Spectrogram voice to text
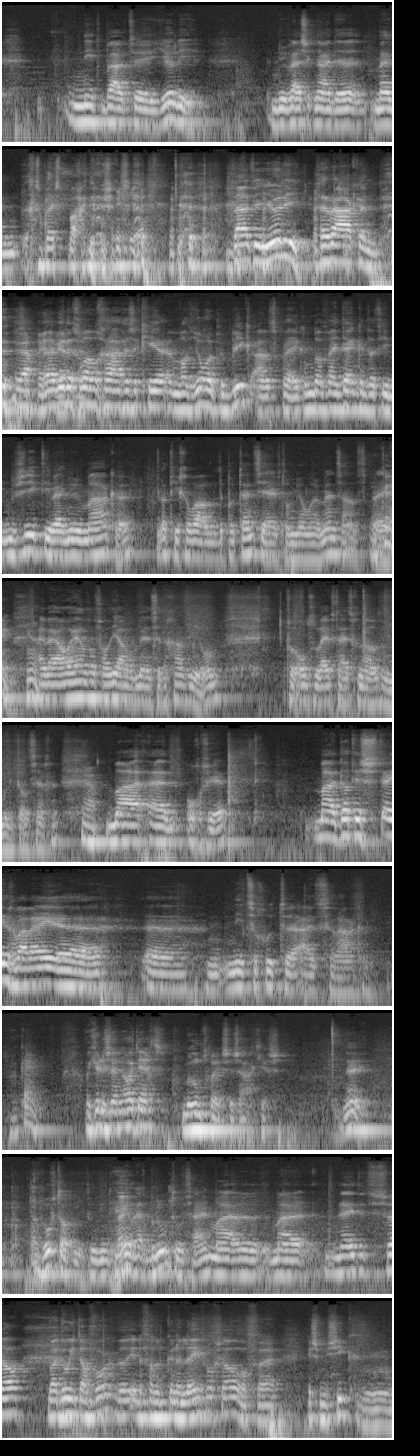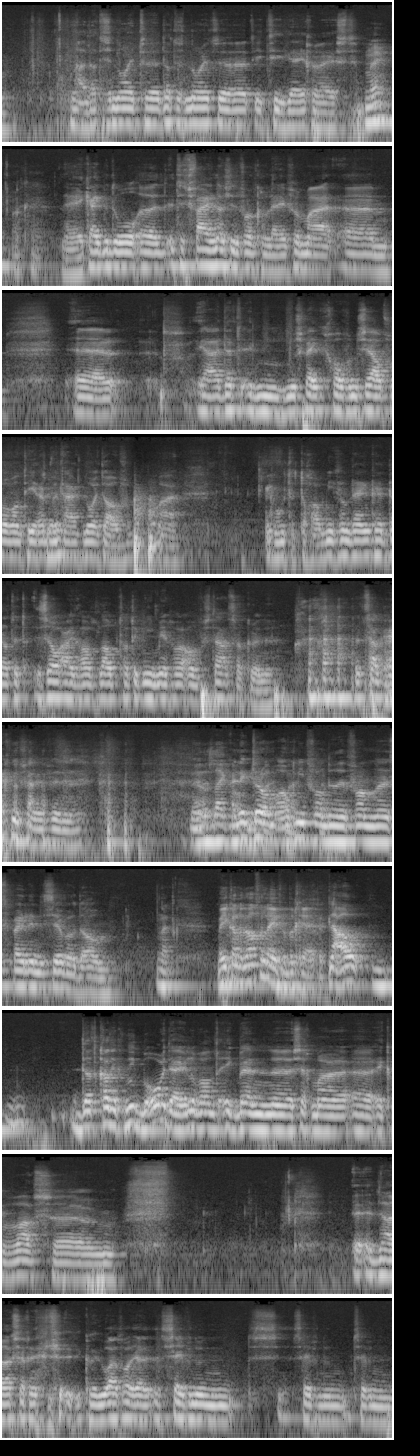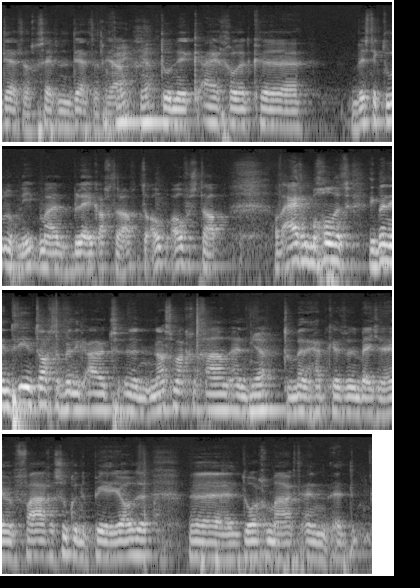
niet buiten jullie, nu wijs ik naar de, mijn gesprekspartners, buiten jullie geraken. Ja. Wij willen gewoon graag eens een keer een wat jonger publiek aanspreken, omdat wij denken dat die muziek die wij nu maken, dat die gewoon de potentie heeft om jongere mensen aan te spreken. ja. En wij houden heel veel van jouw mensen, daar gaat het niet om. Van onze leeftijdsgenoten moet ik dat zeggen. Ja. Maar eh, ongeveer. Maar dat is het enige waar wij eh, eh, niet zo goed eh, uit raken. Oké. Want jullie zijn nooit echt beroemd geweest, de zaakjes. Nee, dat hoeft ook niet. We niet Nee? heel erg beroemd te zijn, maar, maar nee, dit is wel. Waar doe je het dan voor? Wil je ervan kunnen leven of zo? Of is muziek? Nou, dat is nooit, dat is nooit het, het idee geweest. Nee? Oké. Nee, kijk, ik bedoel, eh, het is fijn als je ervan kan leven, maar ehm, eh, ja, dat, nu spreek ik gewoon voor mezelf, hoor, want hier hebben we het eigenlijk nooit over. Maar ik moet er toch ook niet aan denken dat het zo uit de hand loopt dat ik niet meer gewoon over straat zou kunnen. dat zou ik echt niet fijn vinden. Nee, dat lijkt me en ik droom ook niet van, de, van eh, spelen in de Zero Dome. Nee. Maar je kan er wel van leven, begrijp ik. Nou, dat kan ik niet beoordelen, want ik ben, eh, zeg maar, eh, ik was, ehm, eh, nou laat ik zeggen, ik weet niet hoe oud was, ja, 37, 37, 37 ja. Ja. Toen ik eigenlijk, wist ik toen nog niet, maar het bleek achteraf, de overstap. Of eigenlijk begon het, ik ben in 83 ben ik uit eh, Nasmak gegaan en Ja. toen ben, heb ik even een beetje een hele vage, zoekende periode eh, doorgemaakt. En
